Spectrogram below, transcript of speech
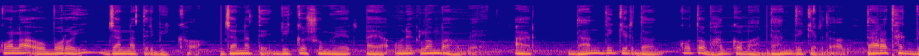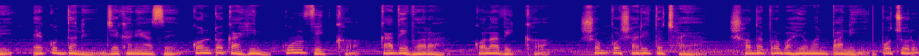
কলা ও বড়ই জান্নাতের বৃক্ষ। জান্নাতে বৃক্ষসমূহের ছায়া অনেক লম্বা হবে। আর ধান দিকের দল কত ভাগ্যবান ধান দিকের দল। তারা থাকবে এক উদ্যানে যেখানে আছে কণ্টকাহীন কুলবৃক্ষ কাদি ভরা কলা বৃক্ষ সম্প্রসারিত ছায়া, সদা প্রবাহমান পানি, প্রচুর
